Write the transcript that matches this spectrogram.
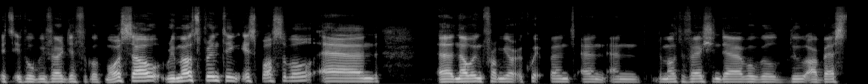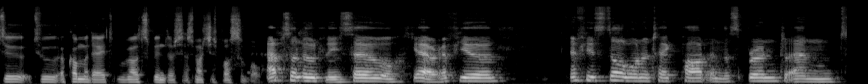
it it will be very difficult more. So remote sprinting is possible and. Uh, knowing from your equipment and and the motivation there, we will do our best to to accommodate remote sprinters as much as possible. Absolutely. So yeah, if you if you still want to take part in the sprint and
